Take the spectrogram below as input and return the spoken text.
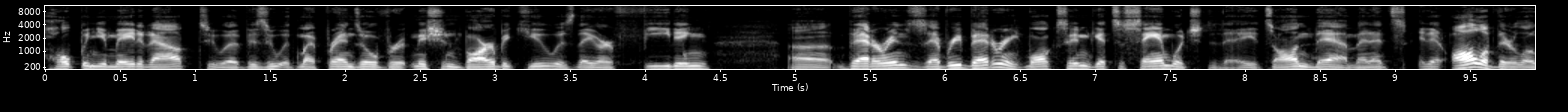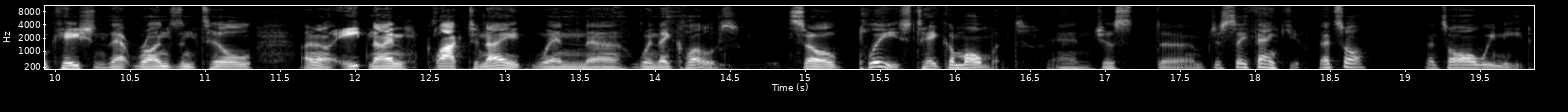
Hoping you made it out to a visit with my friends over at Mission Barbecue as they are feeding uh, veterans. Every veteran walks in gets a sandwich today. It's on them, and it's at all of their locations. That runs until I don't know eight nine o'clock tonight when uh, when they close. So please take a moment and just uh, just say thank you. That's all. That's all we need.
